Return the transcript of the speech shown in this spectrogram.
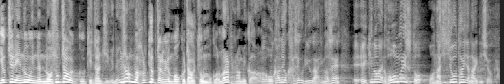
역전에 누워 있는 노숙자가 그 괜찮지. 왜냐 이 사람도 할 게 없잖아요. 그냥 먹고 자고 죽으면 먹고 얼마나 편합니까? お金を稼ぐ理由がありませんえ駅の前のホームレスと同じ状態じゃないでしょうか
